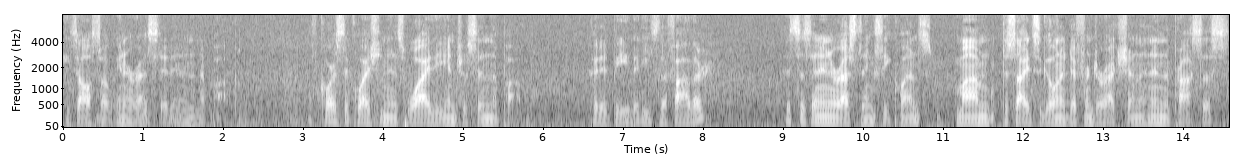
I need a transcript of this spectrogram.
he's also interested in the pup. Of course, the question is why the interest in the pup? Could it be that he's the father? This is an interesting sequence. Mom decides to go in a different direction and in the process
